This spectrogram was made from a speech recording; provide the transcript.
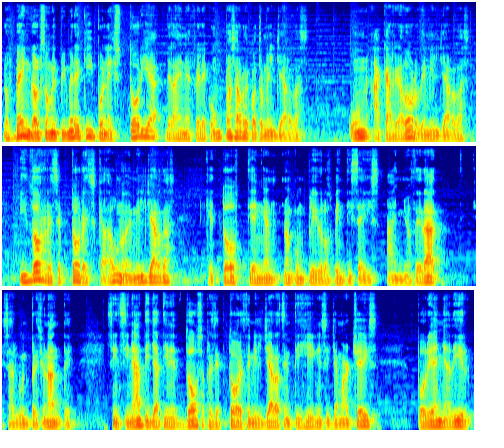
Los Bengals son el primer equipo en la historia de la NFL con un pasador de 4.000 yardas, un acarreador de 1.000 yardas y dos receptores cada uno de 1.000 yardas que todos tengan, no han cumplido los 26 años de edad, es algo impresionante. Cincinnati ya tiene dos receptores de mil yardas en T. Higgins y Jamar Chase. Podría añadir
